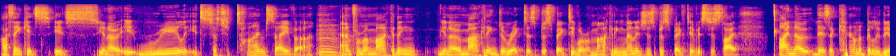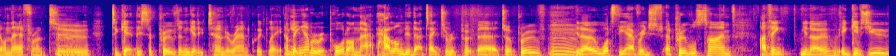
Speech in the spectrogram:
i think it's it's you know it really it's such a time saver mm. and from a marketing you know marketing director's perspective or a marketing manager's perspective it's just like I know there's accountability on their front too mm. to get this approved and get it turned around quickly. And being able to report on that, how long did that take to, uh, to approve? Mm. You know, what's the average approvals time? I think, you know, it gives you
